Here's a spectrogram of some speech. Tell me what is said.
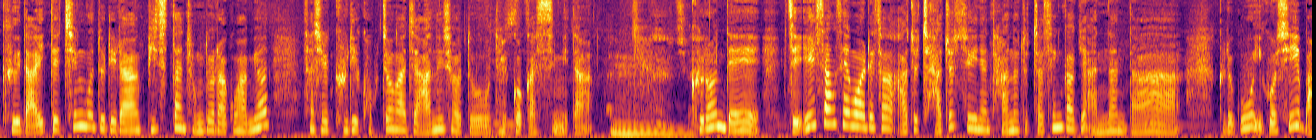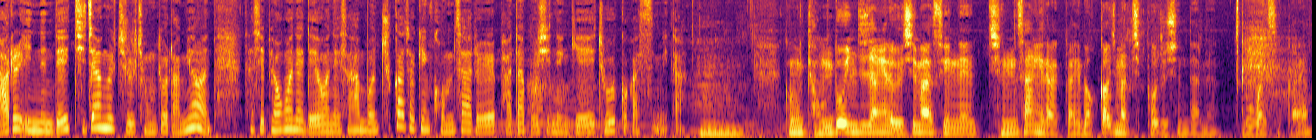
그 나이 대 친구들이랑 비슷한 정도라고 하면 사실 그리 걱정하지 않으셔도 될 것 같습니다. 음. 그런데 이제 일상생활에서 아주 자주 쓰이는 단어조차 생각이 안 난다. 그리고 이것이 말을 잇는데 지장을 줄 정도라면 사실 병원에 내원해서 한번 추가적인 검사를 받아보시는 게 좋을 것 같습니다. 음. 그럼 경도 인지 장애를 의심할 수 있는 증상이랄까요? 몇 가지만 짚어주신다면 뭐가 있을까요?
